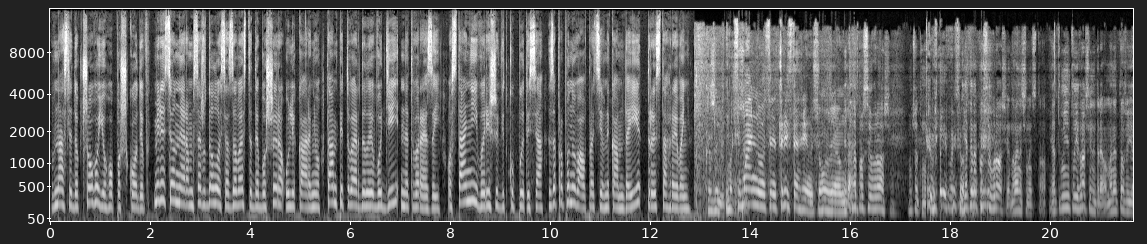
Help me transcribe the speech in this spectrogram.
внаслідок чого його пошкодив. Міліціонерам все ж вдалося завести дебошира у лікарню. Там підтвердили водій нетверезий. Останній вирішив відкупитися. Запропонував працівникам ДАІ 300 гривень. Максимально це 300 гривень, що можу я вам я тебе просив гроші. Ну чого ти не Я тебе просив гроші, давай починати з того. Я тобі твої гроші не треба. У мене теж є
